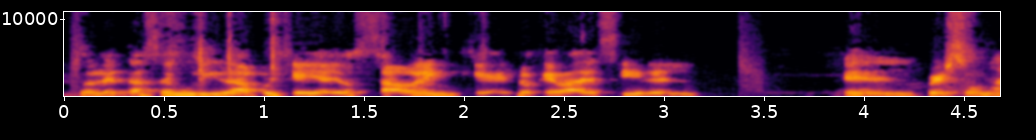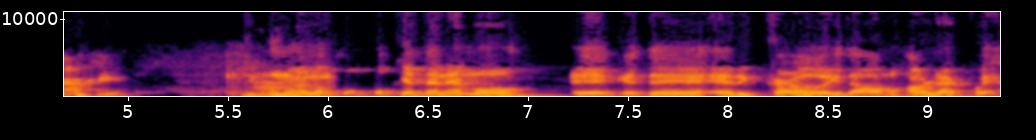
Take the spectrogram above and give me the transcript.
eso les da seguridad porque ya ellos saben qué es lo que va a decir el, el personaje. Uno de los cuentos que tenemos, eh, que es de Eric Carle, ahorita vamos a hablar, pues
